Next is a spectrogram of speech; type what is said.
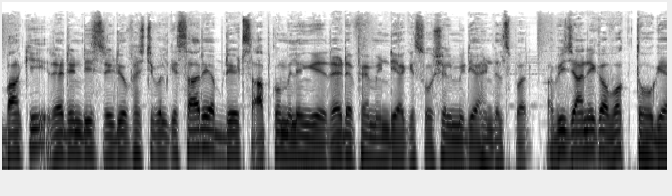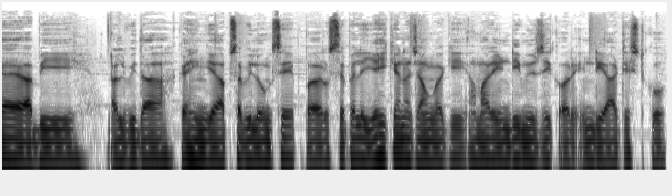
बाकी रेड इंडीज रेडियो फेस्टिवल के सारे अपडेट्स आपको मिलेंगे रेड एफएम इंडिया के सोशल मीडिया हैंडल्स पर। अभी जाने का वक्त हो गया है, अभी अलविदा कहेंगे आप सभी लोगों से, पर उससे पहले यही कहना चाहूँगा कि हमारे इंडी म्यूज़िक और इंडी आर्टिस्ट को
